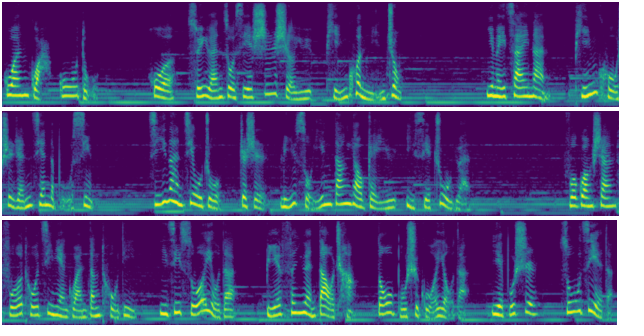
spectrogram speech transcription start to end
鳏寡孤独。或随缘做些施舍于贫困民众，因为灾难、贫苦是人间的不幸，急难救助这是理所应当要给予一些助缘。佛光山佛陀纪念馆等土地以及所有的别分院道场都不是国有的，也不是租借的，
